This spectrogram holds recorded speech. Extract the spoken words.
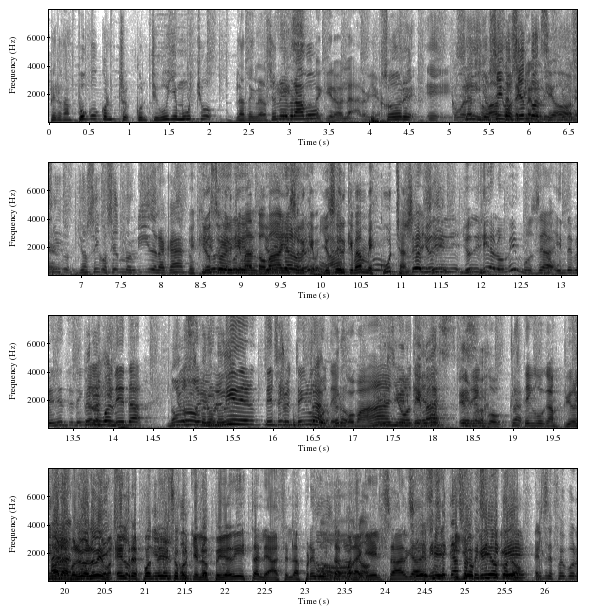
pero tampoco contr- contribuye mucho las declaraciones de Bravo te quiero hablar, viejo. sobre eh, ¿Cómo sí, yo sigo siendo yo sigo, yo sigo siendo líder acá Es que Yo yo soy el que mando yo más, yo soy el que, yo soy el que más me escuchan. O sea, yo, Sí. diría, yo diría lo mismo, o sea, independiente tenga Pero la igual- jineta, No, yo no, soy pero un líder dentro sí, de este grupo, claro, tengo pero- más años, tengo, más, tengo, Claro. tengo campeonato. Ahora, volvemos a lo mismo. Él responde eso porque los periodistas le hacen las preguntas para que él salga decir. ese caso y yo creo que no. Él se fue por,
